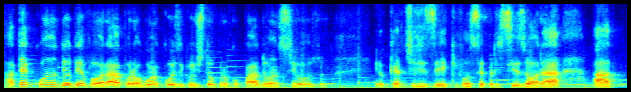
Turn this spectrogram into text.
Até quando eu devo orar por alguma coisa que eu estou preocupado ou ansioso? Eu quero te dizer que você precisa orar até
